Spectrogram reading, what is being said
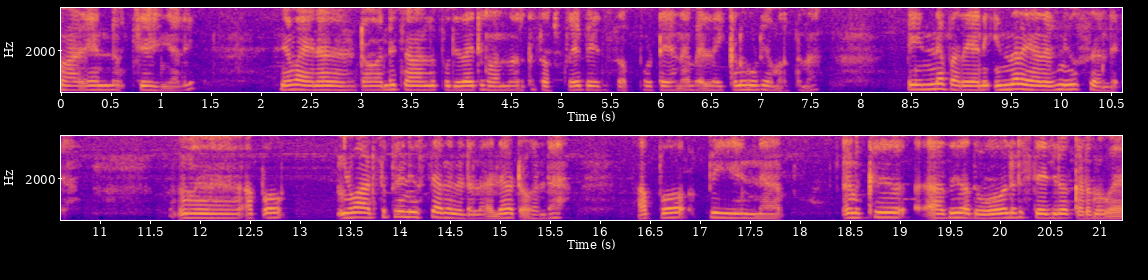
മഴ തന്നെ ഉച്ച കഴിഞ്ഞാൽ ഞാൻ വയനാടാണ് കേട്ടോ. എന്റെ ചാനൽ പുതിയതായിട്ട് കാണുന്നവർക്ക് സബ്സ്ക്രൈബ് ചെയ്ത് സപ്പോർട്ട് ചെയ്യണേ ബെല്ലൈക്കണും കൂടി അമർത്തണം. പിന്നെ പറയാൻ ഇന്നലെ ഞാനൊരു ന്യൂസ് കണ്ട്. അപ്പോൾ വാട്സപ്പിൽ ന്യൂസ് ചാനൽ ഉണ്ടല്ലോ അല്ല കേട്ടോ കണ്ടേ. അപ്പോൾ പിന്നെ എനിക്ക് അത് അതുപോലൊരു സ്റ്റേജിലൊക്കെ കടന്നു പോയ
